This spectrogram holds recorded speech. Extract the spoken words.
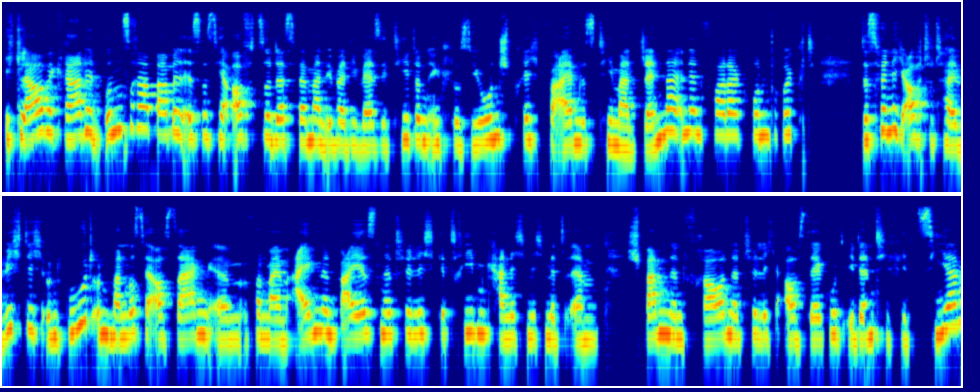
Ich glaube, gerade in unserer Bubble ist es ja oft so, dass wenn man über Diversität und Inklusion spricht, vor allem das Thema Gender in den Vordergrund rückt. Das finde ich auch total wichtig und gut. Und man muss ja auch sagen, ähm, von meinem eigenen Bias natürlich getrieben, kann ich mich mit ähm, spannenden Frauen natürlich auch sehr gut identifizieren.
